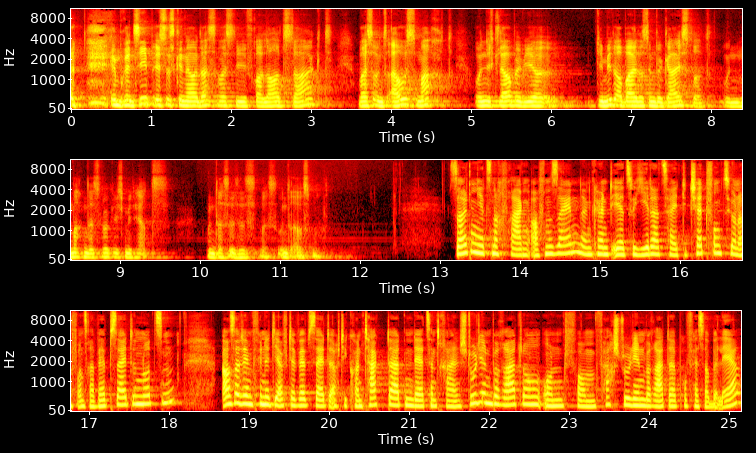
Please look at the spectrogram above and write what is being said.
im Prinzip ist es genau das, was die Frau Larz sagt, was uns ausmacht. Und ich glaube, wir, die Mitarbeiter sind begeistert und machen das wirklich mit Herz. Und das ist es, was uns ausmacht. Sollten jetzt noch Fragen offen sein, dann könnt ihr zu jeder Zeit die Chatfunktion auf unserer Webseite nutzen. Außerdem findet ihr auf der Webseite auch die Kontaktdaten der zentralen Studienberatung und vom Fachstudienberater Professor Belair.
